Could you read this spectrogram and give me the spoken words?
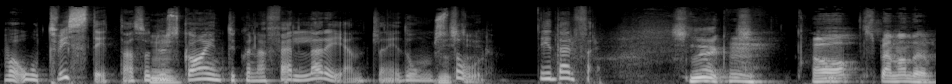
vara otvistigt. Alltså du ska inte kunna fälla det egentligen i domstol. Mm. Just Det är därför. Snyggt. Ja, spännande.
